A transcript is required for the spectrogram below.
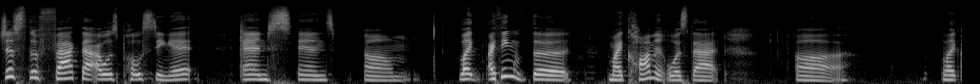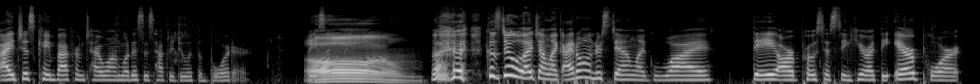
just the fact that I was posting it and and um like I think the my comment was that uh like I just came back from Taiwan what does this have to do with the border 哦， because dude I like I don't understand like why they are protesting here at the airport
